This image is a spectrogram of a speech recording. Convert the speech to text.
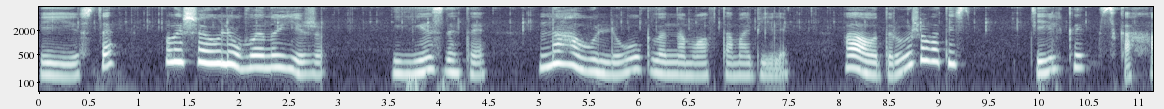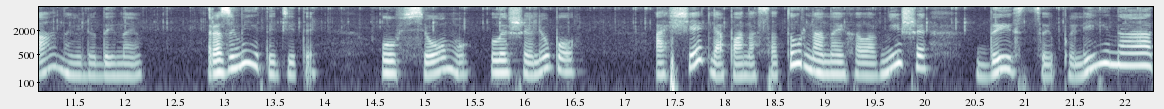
їсти лише улюблену їжу, їздити на улюбленому автомобілі, а одружуватись тільки з коханою людиною. Розумієте, діти, у всьому лише любов. А ще для пана Сатурна найголовніше дисципліна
